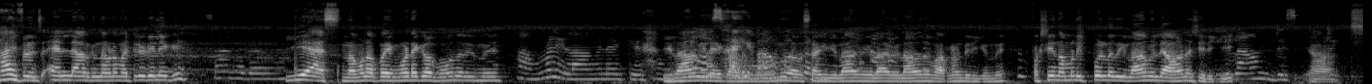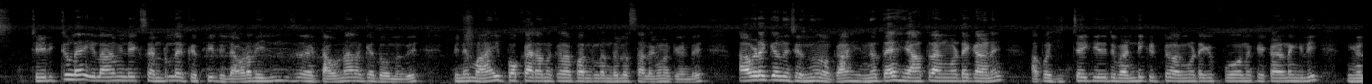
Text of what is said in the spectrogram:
ഹായ് ഫ്രണ്ട്സ് എല്ലാവർക്കും നമ്മുടെ മറ്റൊരു വീഡിയോയിലേക്ക് യെസ് നമ്മളപ്പോ എങ്ങോട്ടേക്കാ പോകുന്നത് ഇന്ന്? ഇളാമിലേക്കാണ്. മൂന്ന് ദിവസം ഇളാം ഇളാം ഇളാം എന്ന് പറഞ്ഞുകൊണ്ടിരിക്കുന്നത് പക്ഷേ നമ്മൾ ഇപ്പോൾ ഉള്ളത് ഇളാമിലാണ് ശരിക്കും. ശരിക്കുള്ള ഇളാമിലേക്ക് സെൻട്രലിലേക്ക് എത്തിയിട്ടില്ല. അവിടെ വലിയ ടൗണാന്നൊക്കെ തോന്നുന്നത്. പിന്നെ മായി പൊക്കാരാന്നൊക്കെ പറഞ്ഞിട്ടുള്ള എന്തെങ്കിലും സ്ഥലങ്ങളൊക്കെ ഉണ്ട്. അവിടേക്ക് ഒന്ന് ചെന്ന് നോക്കാം. ഇന്നത്തെ യാത്ര അങ്ങോട്ടേക്കാണ്. അപ്പൊ ഹിച്ചൈക്ക് ചെയ്തിട്ട് വണ്ടി കിട്ടും അങ്ങോട്ടേക്ക് പോകുന്നൊക്കെ കാണണമെങ്കിൽ നിങ്ങൾ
